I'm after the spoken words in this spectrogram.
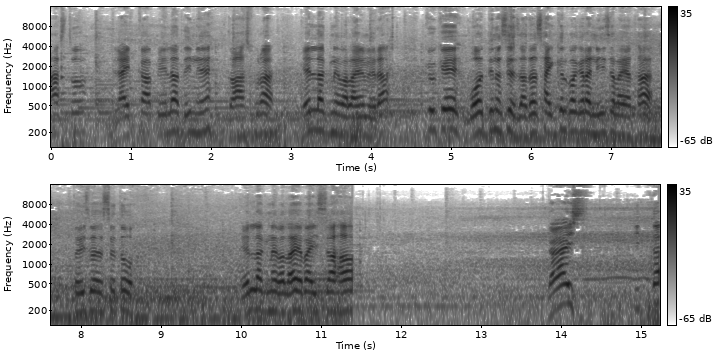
आज तो लाइट का पहला दिन है तो आज पूरा एल लगने वाला है मेरा। क्योंकि बहुत दिनों से ज़्यादा साइकिल वगैरह नहीं चलाया था तो इस वजह से तो एल लगने वाला है भाई साहब। गाइस इतना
